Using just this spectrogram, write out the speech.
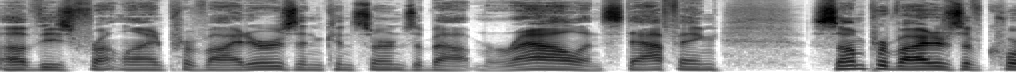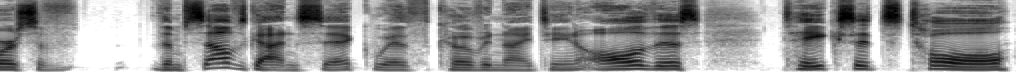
of these frontline providers and concerns about morale and staffing. Some providers, of course, have themselves gotten sick with COVID 19. All of this takes its toll.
